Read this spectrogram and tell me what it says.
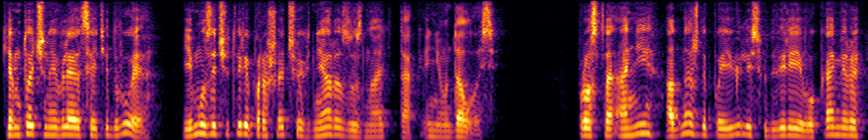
Кем точно являются эти двое, ему за четыре прошедших дня разузнать так и не удалось. Просто они однажды появились у двери его камеры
